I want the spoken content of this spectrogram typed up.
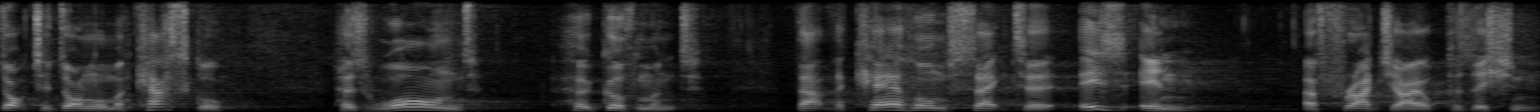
Dr Donald McCaskill, has warned her government that the care home sector is in a fragile position.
